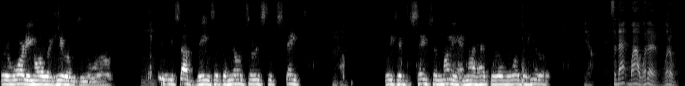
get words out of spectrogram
rewarding all the heroes in the world. We stop being such a militaristic state. We could save some money and not have to reward the heroes. Yeah. So that wow, what a what a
